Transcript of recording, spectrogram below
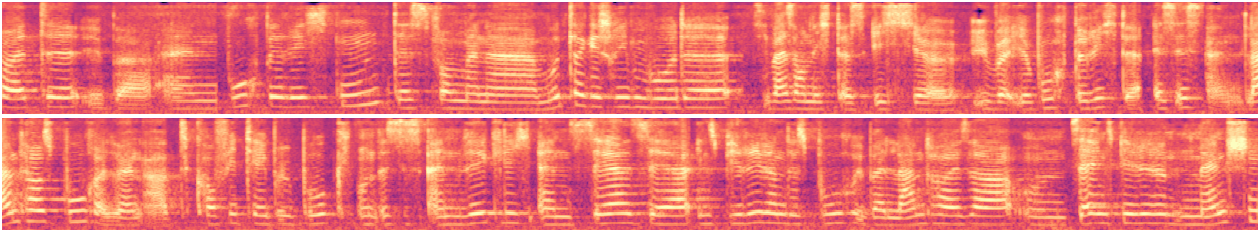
heute über ein Buch berichten, das von meiner Mutter geschrieben wurde. Sie weiß auch nicht, dass ich äh, über ihr Buch berichte. Es ist ein Landhausbuch, also eine Art Coffee Table Book. Und es ist ein wirklich ein sehr, sehr inspirierendes Buch über Landhäuser und sehr inspirierenden Menschen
